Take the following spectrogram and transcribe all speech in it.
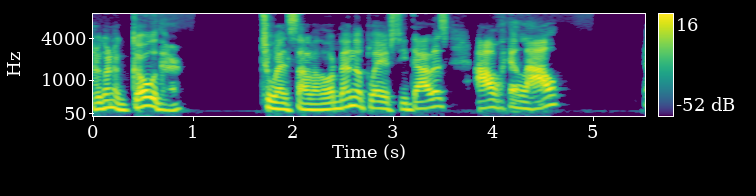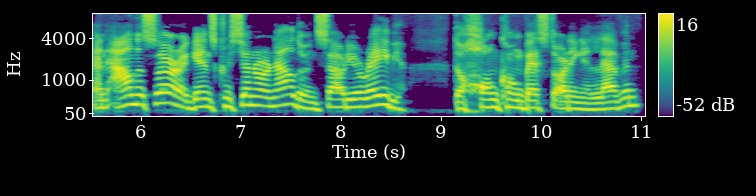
They're going to go there to El Salvador. Then they'll play FC Dallas, Al Hilal, and Al Nassr against Cristiano Ronaldo in Saudi Arabia. The Hong Kong best starting 11,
